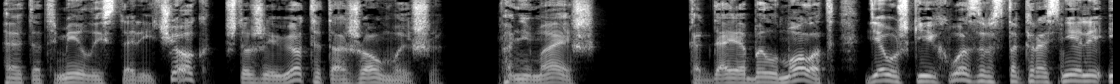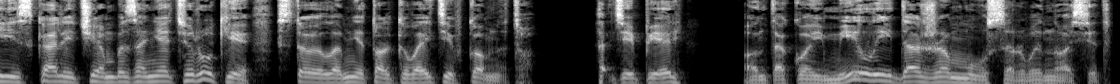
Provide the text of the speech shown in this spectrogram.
Этот милый старичок, что живет этажом выше. Понимаешь? Когда я был молод, девушки их возраста краснели и искали, чем бы занять руки, стоило мне только войти в комнату. А теперь он такой милый, даже мусор выносит.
